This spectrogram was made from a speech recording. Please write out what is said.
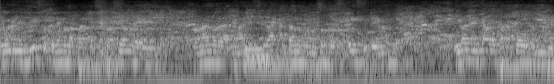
Y bueno, en el disco tenemos la participación de Ronaldo de Animal de Ciudad cantando con nosotros este tema. Y va dedicado para todo Bolivia.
